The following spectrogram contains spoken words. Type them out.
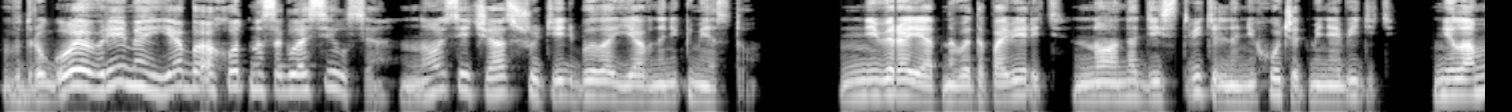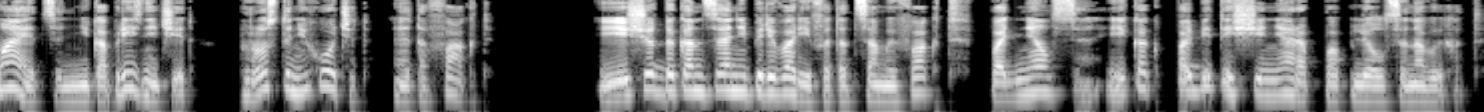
В другое время я бы охотно согласился, но сейчас шутить было явно не к месту. Невероятно в это поверить, но она действительно не хочет меня видеть. Не ломается, не капризничает, просто не хочет. Это факт. Еще до конца не переварив этот самый факт, поднялся и, как побитый щеняра, поплелся на выход.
